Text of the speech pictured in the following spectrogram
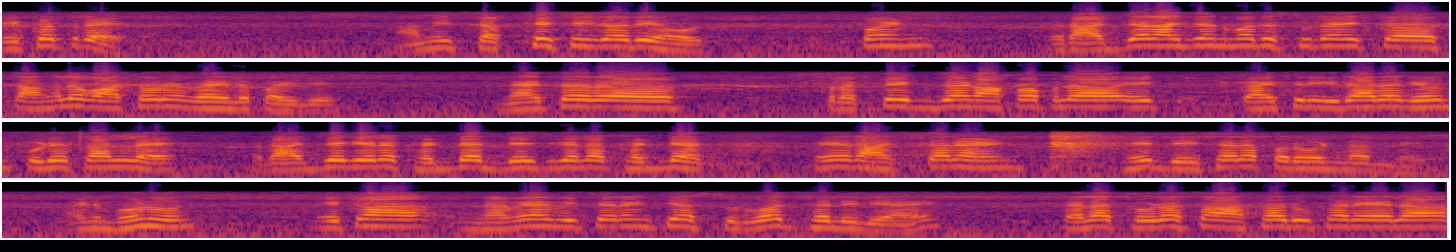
एकत्र आहे. आम्ही सख्खे शेजारी आहोत. पण राज्य राज्यांमध्ये सुद्धा एक चांगलं वातावरण राहिलं पाहिजे. नाहीतर प्रत्येकजण प्रत्येक जण आपापला एक काहीतरी इरादा घेऊन पुढे चाललाय. राज्य गेलं खड्ड्यात देश गेला खड्ड्यात. हे राजकारण हे देशाला परवडणार नाही. आणि म्हणून एका नव्या विचारांची आज सुरुवात झालेली आहे. त्याला थोडासा आकार उकार यायला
